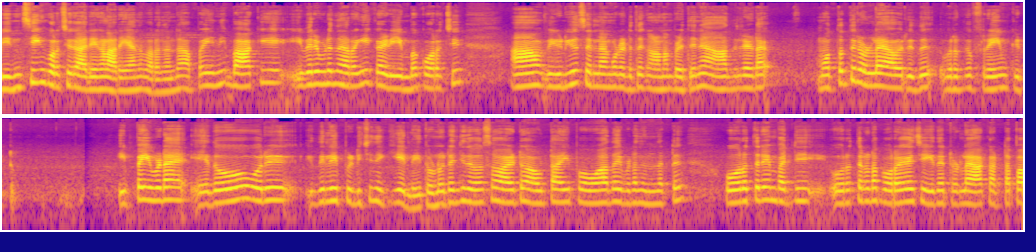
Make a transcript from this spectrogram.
ബിൻസിയും കുറച്ച് കാര്യങ്ങൾ അറിയാമെന്ന് പറയുന്നുണ്ട്. അപ്പോൾ ഇനി ബാക്കി ഇവരിവിടെ നിന്ന് ഇറങ്ങി കഴിയുമ്പോൾ കുറച്ച് ആ വീഡിയോസ് എല്ലാം കൂടെ എടുത്ത് കാണുമ്പോഴത്തേന് ആദിലയുടെ മൊത്തത്തിലുള്ള ആ ഒരു ഇത് ഇവർക്ക് ഫ്രെയിം കിട്ടും. ഇപ്പം ഇവിടെ ഏതോ ഒരു ഇതിൽ പിടിച്ച് നിൽക്കുകയല്ലേ? തൊണ്ണൂറ്റഞ്ച് ദിവസമായിട്ടും ഔട്ടായി പോവാതെ ഇവിടെ നിന്നിട്ട് ഓരോരുത്തരെയും പറ്റി ഓരോരുത്തരുടെ പുറകെ ചെയ്തിട്ടുള്ള ആ കട്ടപ്പ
